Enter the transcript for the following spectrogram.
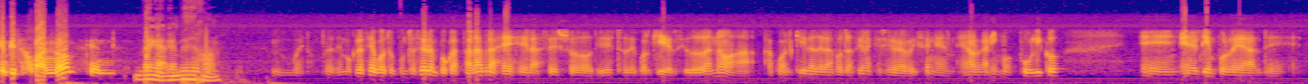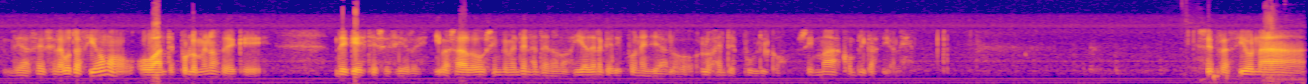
Que empiece Juan, ¿no? Que, Venga, que empiece Juan. Bueno, pues democracia 4.0 en pocas palabras es el acceso directo de cualquier ciudadano a, a cualquiera de las votaciones que se realicen en, en organismos públicos en, el tiempo real de, de hacerse la votación o, o antes por lo menos de que de que éste se cierre y basado simplemente en la tecnología de la que disponen ya lo- los entes públicos, sin más complicaciones. Se fracciona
